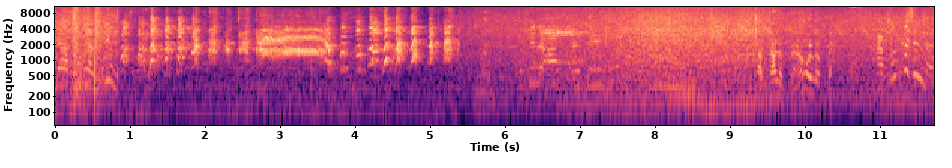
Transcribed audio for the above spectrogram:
क्या हूँ? तो फिर आप ऐसे अच्छा लगता है ना गोलगप्पे। आपको पसंद है?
